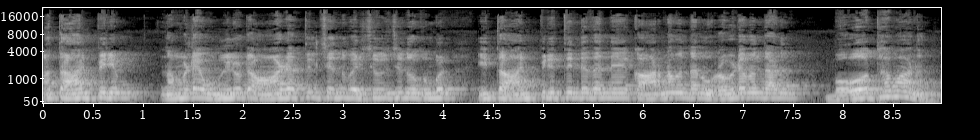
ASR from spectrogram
ആ താല്പര്യം നമ്മുടെ ഉള്ളിലോട്ട് ആഴത്തിൽ ചെന്ന് പരിശോധിച്ച് നോക്കുമ്പോൾ ഈ താല്പര്യത്തിന്റെ തന്നെ കാരണം എന്താണ്? ഉറവിടം എന്താണ്? ബോധമാണ്.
